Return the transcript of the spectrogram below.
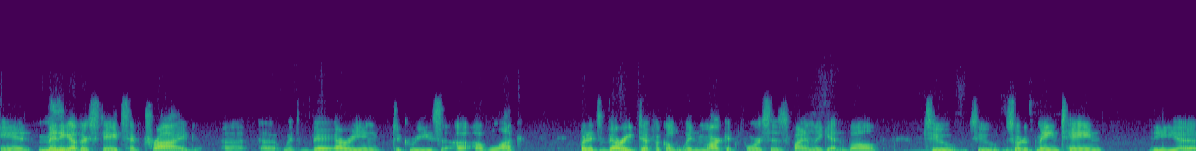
And many other states have tried uh, uh, with varying degrees uh, of luck, but it's very difficult when market forces finally get involved to to sort of maintain the uh,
